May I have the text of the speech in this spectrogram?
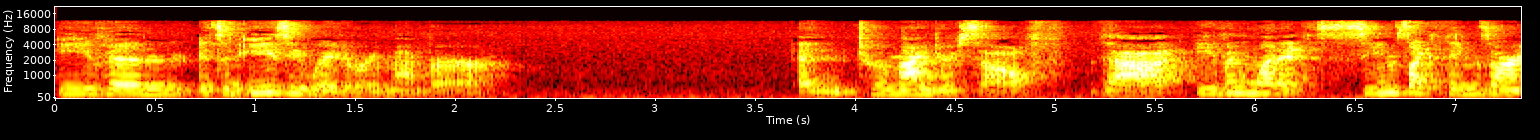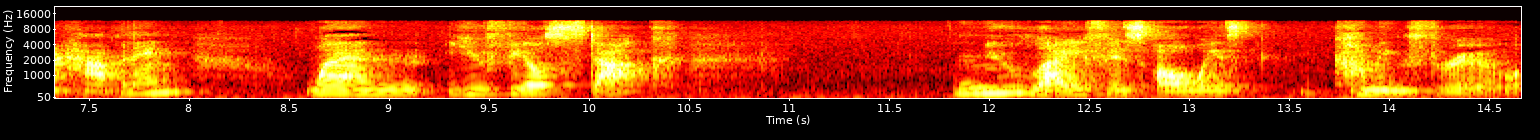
even it's an easy way to remember and to remind yourself that even when it seems like things aren't happening when you feel stuck new life is always coming through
